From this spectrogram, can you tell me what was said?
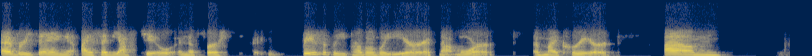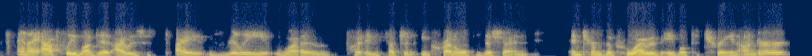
everything I said yes to in the first basically probably year, if not more, of my career. Um, and I absolutely loved it. I was just, I really was put in such an incredible position in terms of who I was able to train under.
